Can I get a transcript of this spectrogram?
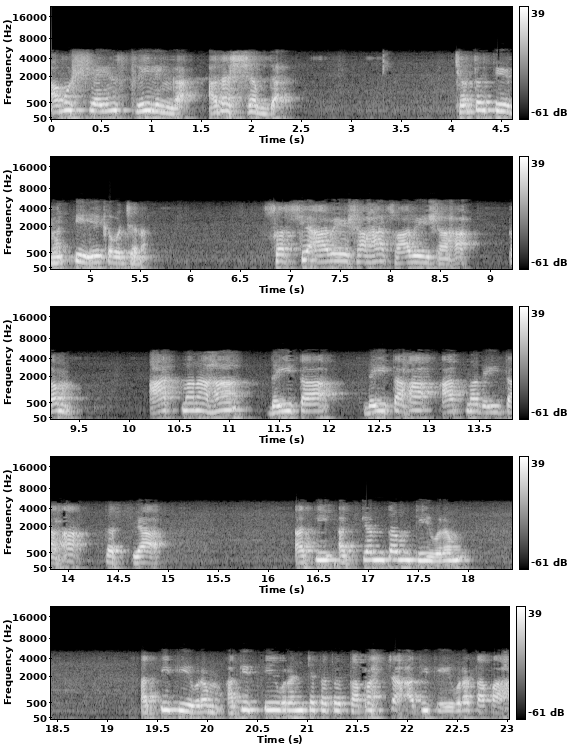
ಅಮುಷ್ಯೈನ್ ಸ್ತ್ರೀಲಿಂಗ ಅಧಶಬ್ದ ಚತುರ್ಥಿ ವಿಭಕ್ತಿ ಏಕವಚನ ಸ್ವಸ್ಯ ಆವೇಶ ಸ್ವಾವೇಶ ತಂ ಆತ್ಮನಃ ದಯಿತ ದಯಿತಃ ಆತ್ಮದಯಿತಃ ತಸ್ಯ ಅತಿ ಅತ್ಯಂತಂ ತೀವ್ರಂ ಅತಿ ತೀವ್ರಂ ಅತಿ ತೀವ್ರಂಚ ತತ್ ತಪಶ್ಚ ಅತಿ ತೀವ್ರ ತಪಃ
